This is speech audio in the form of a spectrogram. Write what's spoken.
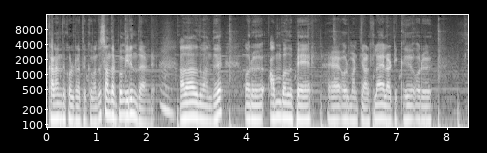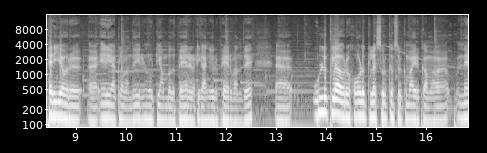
கலந்து கொள்றதுக்கு வந்து சந்தர்ப்பம் இருந்தாண்டு. அதாவது வந்து ஒரு ஐம்பது பேர் ஒரு மணி நேரத்தில் இல்லாட்டிக்கு ஒரு பெரிய ஒரு ஏரியாக்கில் வந்து இருநூற்றி ஐம்பது பேர் இல்லாட்டிக்கு அஞ்சூறு பேர் வந்து உள்ளுக்குள்ள ஒரு ஹோலுக்குள்ள சுருக்கம் சுருக்கமாக இருக்காமல் நெ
